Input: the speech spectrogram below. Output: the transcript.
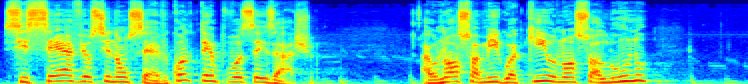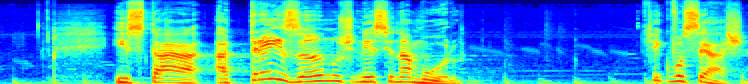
Se serve ou se não serve? Quanto tempo vocês acham? O nosso amigo aqui, o nosso aluno, está há três anos nesse namoro. O que, que você acha?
